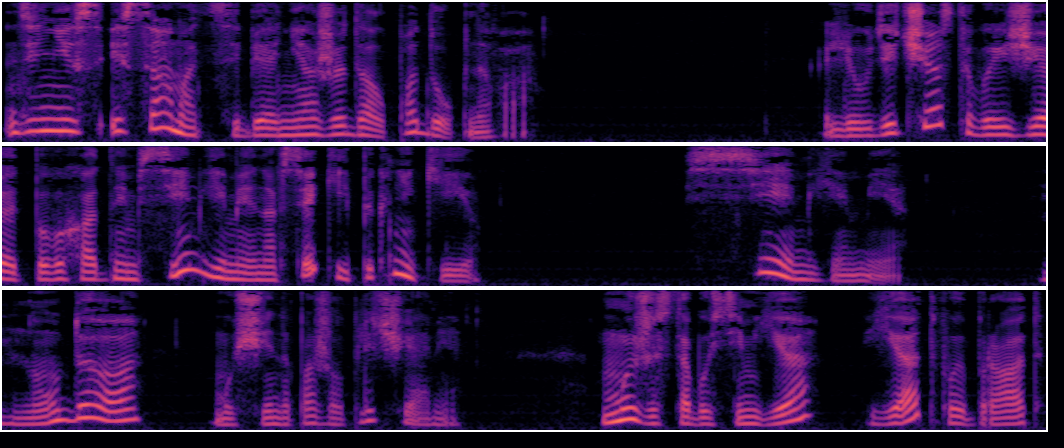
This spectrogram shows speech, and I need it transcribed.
Денис и сам от себя не ожидал подобного. Люди часто выезжают по выходным семьями на всякие пикники. Семьями? Ну да, мужчина пожал плечами. Мы же с тобой семья, я твой брат.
